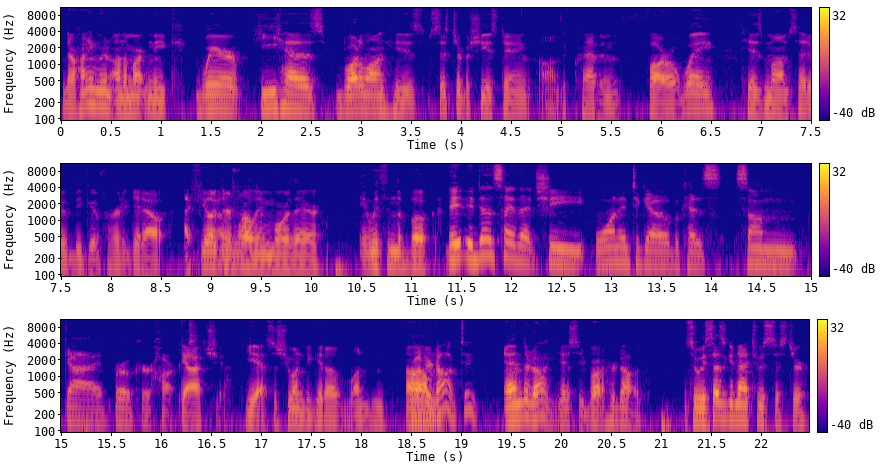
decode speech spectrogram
their honeymoon on the Martinique, where he has brought along his sister, but she is staying on the cabin far away. His mom said it would be good for her to get out. I feel like there's probably more there within the book. It, it does say that she wanted to go because some guy broke her heart. Gotcha. Yeah, so she wanted to get out of London. Brought her Um, dog too. And their dog. Yes, he brought her dog. So he says goodnight to his sister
